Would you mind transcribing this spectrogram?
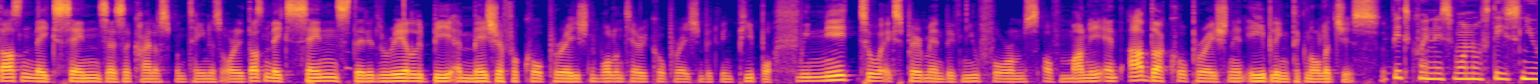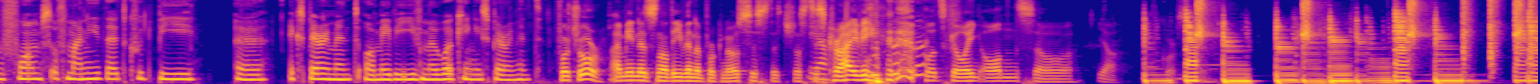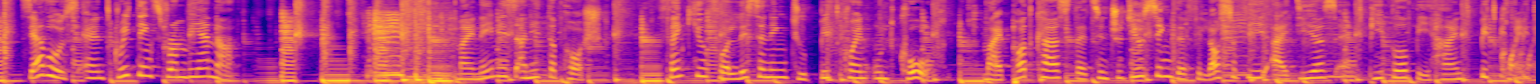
doesn't make sense as a kind of spontaneous or it doesn't make sense that it'll really be a measure for cooperation, voluntary cooperation between people. We need to experiment with new forms of money and other cooperation enabling technologies. Bitcoin is one of these new forms of money that could be a experiment or maybe even a working experiment. For sure. I mean, it's not even a prognosis, that's just yeah. describing what's going on. So, yeah, of course. Servus and greetings from Vienna. My name is Anita Posch. Thank you for listening to Bitcoin und Co., my podcast that's introducing the philosophy, ideas, and people behind Bitcoin.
